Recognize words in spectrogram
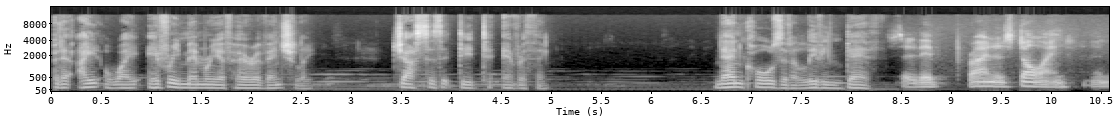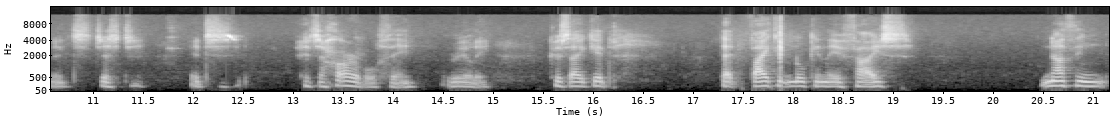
but it ate away every memory of her eventually, just as it did to everything. Nan calls it a living death. So their brain is dying, and it's just, it's, it's a horrible thing, really, because they get that vacant look in their face. Nothing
